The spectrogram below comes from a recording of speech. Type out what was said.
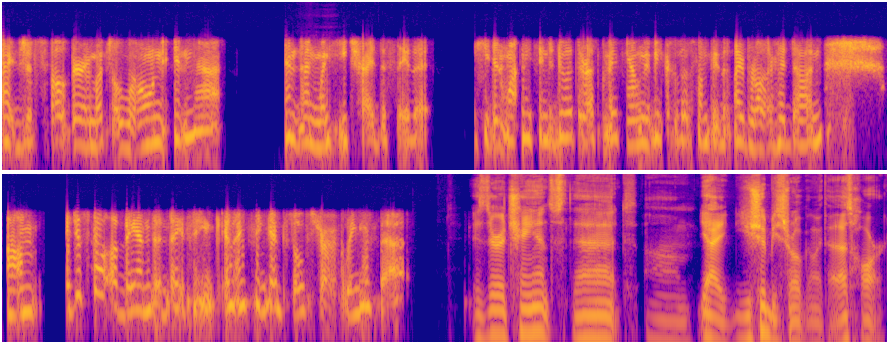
I just felt very much alone in that. And then when he tried to say that he didn't want anything to do with the rest of my family because of something that my brother had done. Um, I just felt abandoned, I think, and I think I'm still struggling with that. Is there a chance that, um, yeah, you should be struggling with that. That's hard.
